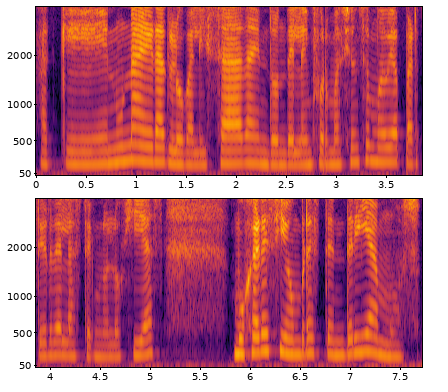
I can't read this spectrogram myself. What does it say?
a que en una era globalizada, en donde la información se mueve a partir de las tecnologías, mujeres y hombres tendríamos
